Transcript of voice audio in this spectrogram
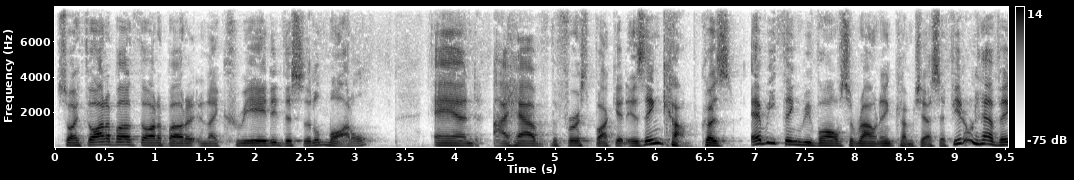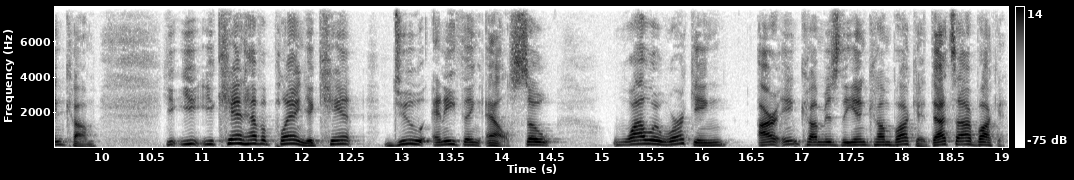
So I thought about it, thought about it, and I created this little model. And I have the first bucket is income because everything revolves around income, Jess. If you don't have income, you, you, you can't have a plan. You can't do anything else. So while we're working, our income is the income bucket. That's our bucket.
